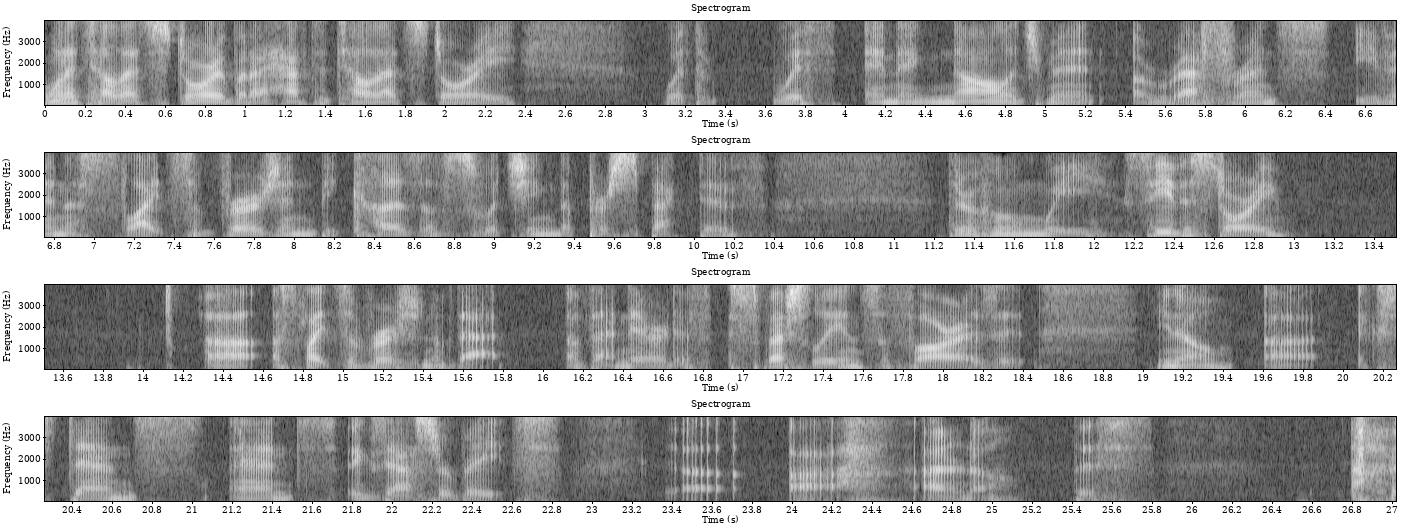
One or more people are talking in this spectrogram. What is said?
I want to tell that story, but I have to tell that story with with an acknowledgement, a reference, even a slight subversion because of switching the perspective through whom we see the story. Uh, a slight subversion of that of that narrative, especially insofar as it, you know, uh, extends and exacerbates. Uh, uh, I don't know this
